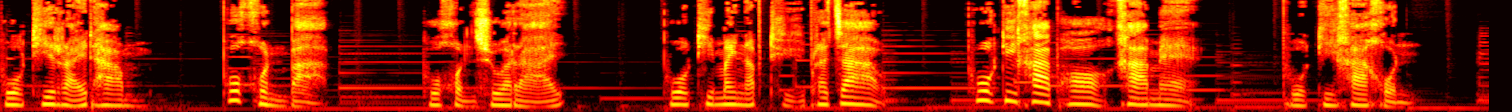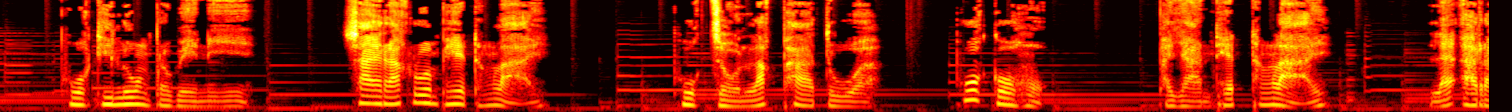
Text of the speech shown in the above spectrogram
พวกที่ไร้ธรรม พวกคนบาป พวกคนชั่วร้าย พวกที่ไม่นับถือพระเจ้า พวกที่ฆ่าพ่อฆ่าแม่ พวกที่ฆ่าคน พวกที่ล่วงประเวณี ชายรักร่วมเพศทั้งหลาย พวกโจรลักพาตัว พวกโกหก พยานเท็จทั้งหลาย และอะไร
